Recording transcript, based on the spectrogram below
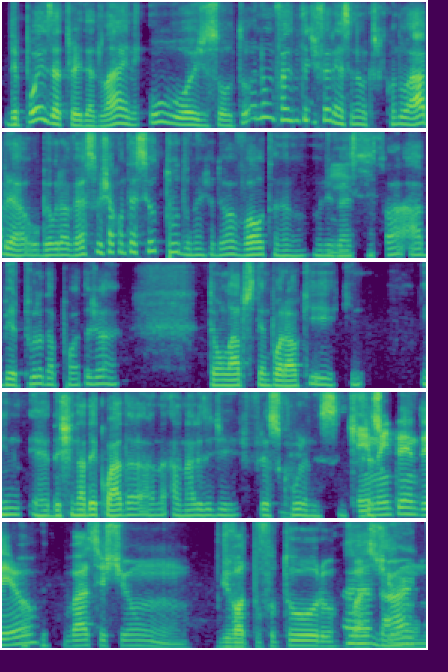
Depois da trade deadline, o hoje soltou. Não faz muita diferença, né, Lucas? Porque quando abre o Belgraverso já aconteceu tudo, né? Já deu a volta né, no universo. Isso. Só a abertura da porta já tem um lapso temporal que, que in, é, deixa inadequada a análise de frescura nesse sentido. Quem não entendeu, vai assistir um De Volta para o Futuro, é, Dark. um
